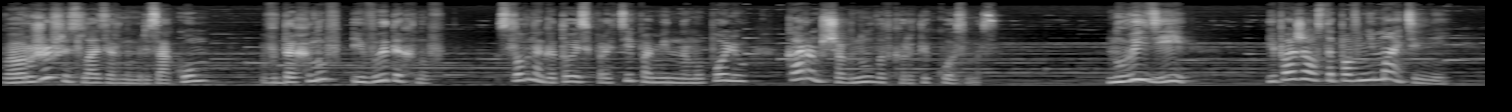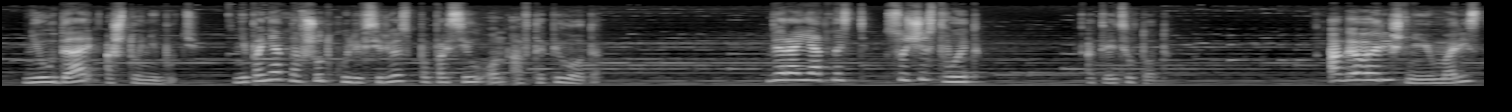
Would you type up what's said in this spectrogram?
вооружившись лазерным резаком, вдохнув и выдохнув, Словно готовясь пройти по минному полю, Карм шагнул в открытый космос. «Ну веди! И, пожалуйста, повнимательней! Не ударь, а что-нибудь!» Непонятно, в шутку или всерьез попросил он автопилота. «Вероятность существует», — ответил тот. «А говоришь, не юморист»,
